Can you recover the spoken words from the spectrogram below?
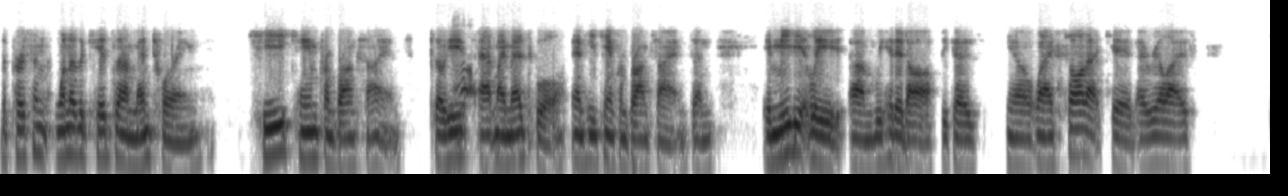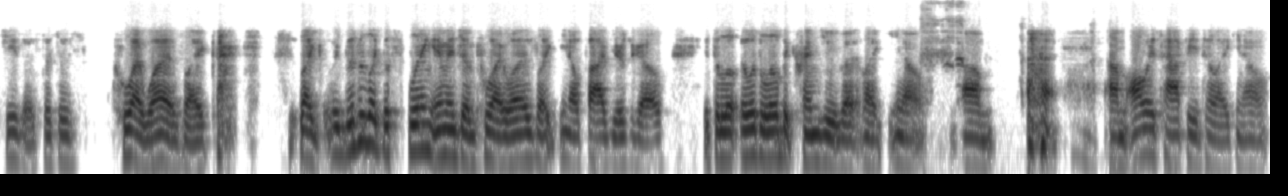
the person, one of the kids that I'm mentoring, he came from Bronx Science. So he's oh. at my med school, and he came from Bronx Science, and immediately um, we hit it off because you know when I saw that kid, I realized, Jesus, this is who I was. Like, like, this is like the splitting image of who I was, like you know, five years ago it's a little it was a little bit cringy, but like you know, um, I'm always happy to like you know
